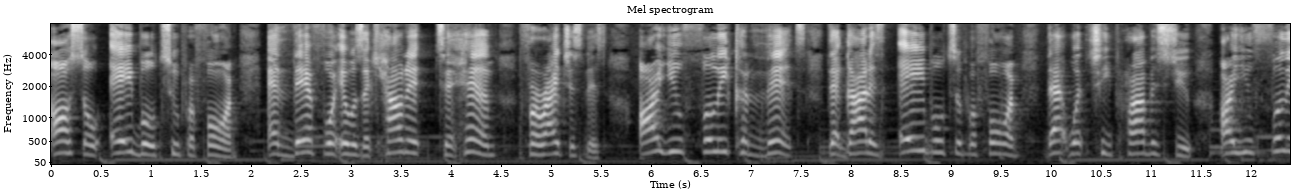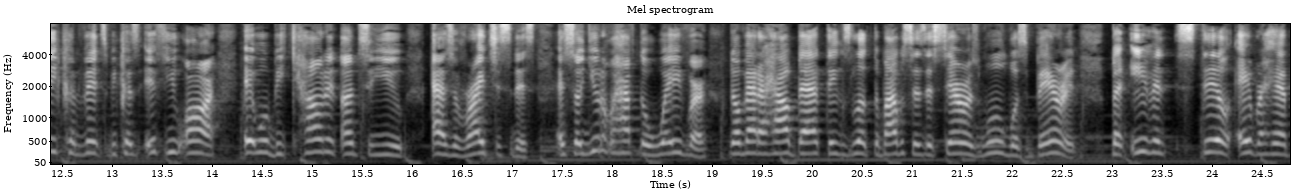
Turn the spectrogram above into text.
also able to perform, and therefore it was accounted to him for righteousness. Are you fully convinced that God is able to perform that which He promised you? Are you fully convinced? Because if you are, it will be counted unto you as righteousness. And so you don't have to waver no matter how bad things look. The Bible says that Sarah's womb was barren, but even still, Abraham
